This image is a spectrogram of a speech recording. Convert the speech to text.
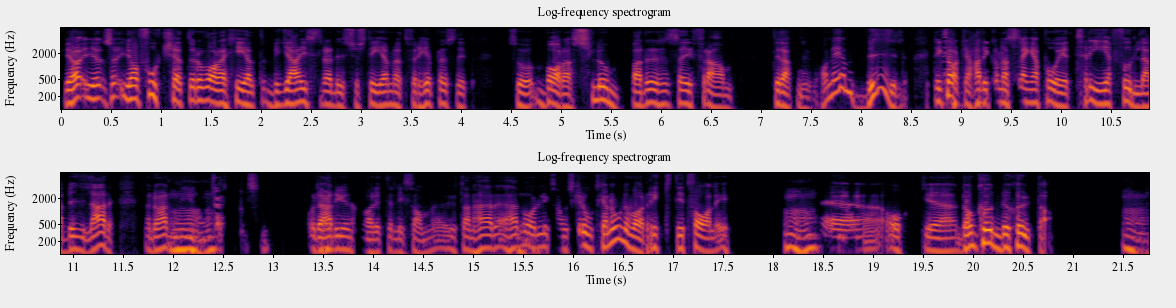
Jag, jag, jag fortsätter att vara helt begeistrad i systemet för helt plötsligt så bara slumpade det sig fram till att nu har ni en bil. Det är klart jag hade kunnat slänga på er tre fulla bilar, men då hade ni ju Mm. dött. Och det hade ju inte varit liksom, utan här, här var det liksom, skrotkanonen var riktigt farlig. Mm. Eh, och eh, de kunde skjuta. Mm.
